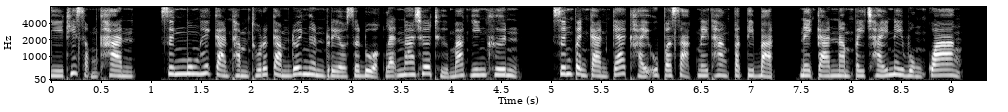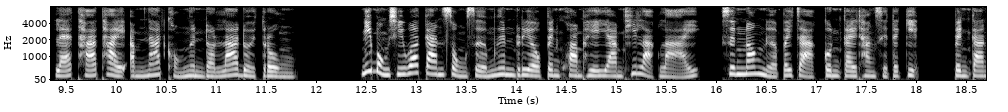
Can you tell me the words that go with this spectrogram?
ยีที่สำคัญ ซึ่งมุ่งให้การทำธุรกรรมด้วยเงินเรียวสะดวกและน่าเชื่อถือมากยิ่งขึ้น ซึ่งเป็นการแก้ไขอุปสรรคในทางปฏิบัติ ในการนำไปใช้ในวงกว้าง และท้าทายอำนาจของเงินดอลลาร์โดยตรง นี่บ่งชี้ว่าการส่งเสริมเงินเรียวเป็นความพยายามที่หลากหลาย ซึ่งนอกเหนือไปจากกลไกทางเศรษฐกิจ เป็นการ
